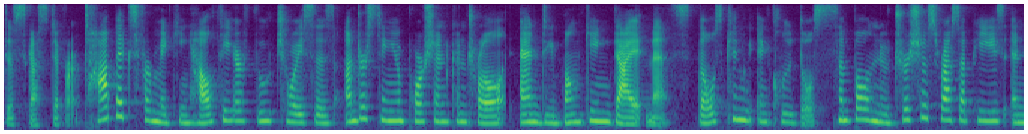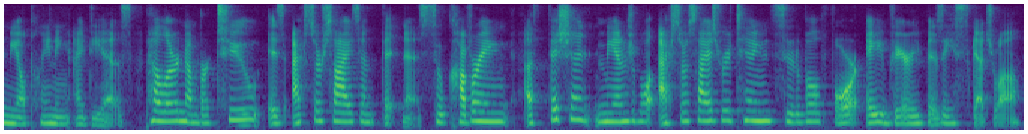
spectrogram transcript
Discuss different topics for making healthier food choices, understanding portion control, and debunking diet myths. Those can include those simple, nutritious recipes and meal planning ideas. Pillar number two is exercise exercise and fitness. So, covering efficient, manageable exercise routines suitable for a very busy schedule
